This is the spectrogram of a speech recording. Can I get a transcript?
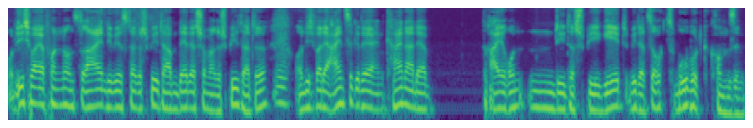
Und ich war ja von uns dreien, die wir es da gespielt haben, der, der es schon mal gespielt hatte. Mhm. Und ich war der Einzige, der in keiner der drei Runden, die das Spiel geht, wieder zurück zum U-Boot gekommen sind.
